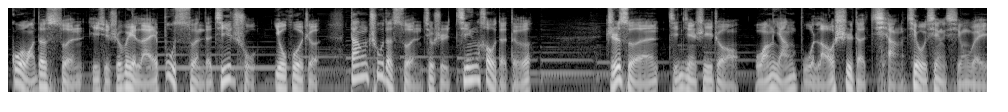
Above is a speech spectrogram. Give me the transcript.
过往的损，也许是未来不损的基础；又或者，当初的损就是今后的得。止损仅仅是一种亡羊补牢式的抢救性行为，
